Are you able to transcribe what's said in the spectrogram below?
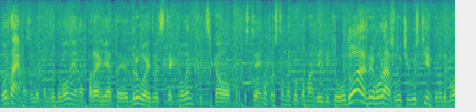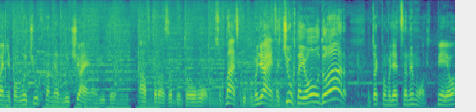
Вертаємо з великим задоволенням на перегляд е, другої 20 хвилинки цікавого протистояння представнику команди ІБТО. Удар Григораш влучив у стінку на добиванні Павло Чухна не влучає від автора забитого голу. Сухнацький помиляється. Чухна його удар! Ну так помилятися не можна. Мєєва.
